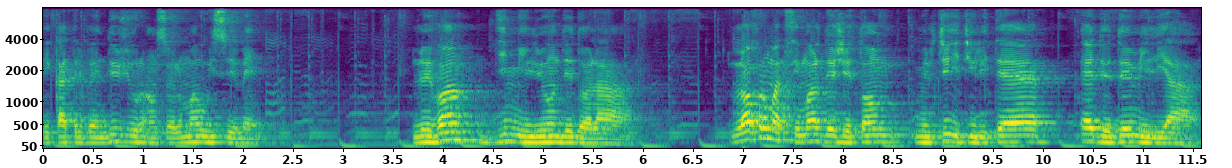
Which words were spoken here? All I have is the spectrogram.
de 90 jours en seulement 8 semaines, levant 10 millions de dollars. L'offre maximale de jetons multi-utilitaires de 2 milliards.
